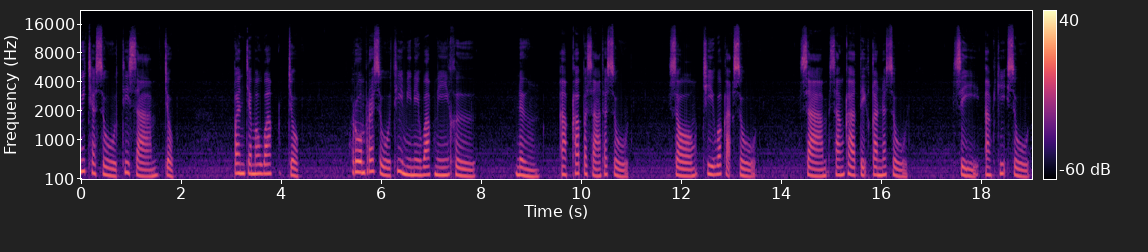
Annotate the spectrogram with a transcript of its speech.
วิชสูตรที่สามจบ ปัญจมวัคจบ รวมพระสูตรที่มีในวักนี้คือ 1. อัคคปสาทสูตร 2. ชีวกะสูตร 3. สังคาติกันนสูตร 4. อักขิสูตร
